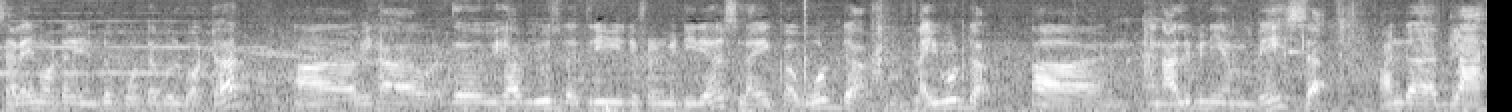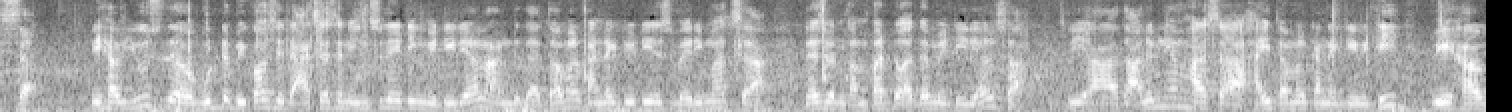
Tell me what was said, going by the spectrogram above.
saline water into potable water. Uh, we have the, we have used uh, three different materials like uh, wood, uh, plywood, uh, an aluminium base, uh, and uh, glass. We have used the wood because it acts as an insulating material and the thermal conductivity is very much uh, less when compared to other materials. Uh, we, uh, the aluminum has a high thermal conductivity. We have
